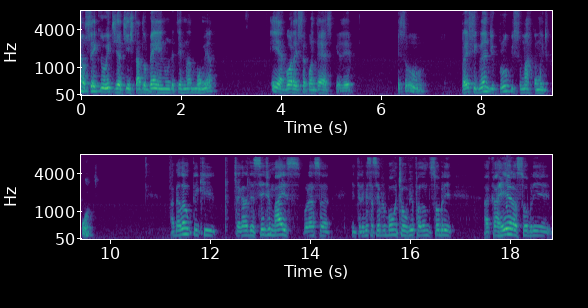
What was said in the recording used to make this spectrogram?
Eu sei que o Inter já tinha estado bem em um determinado momento, e agora isso acontece. Quer dizer, isso, para esse grande clube, isso marca muito ponto. Abelão, tem que te agradecer demais por essa entrevista. É sempre bom te ouvir falando sobre a carreira, sobre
